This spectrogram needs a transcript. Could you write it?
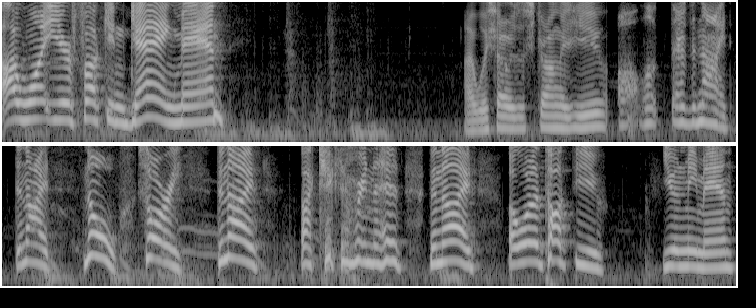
I want your fucking gang, man. I wish I was as strong as you. Oh, look, there's denied. Denied. No, sorry. Denied. I kicked him right in the head. Denied. I want to talk to you. You and me, man.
